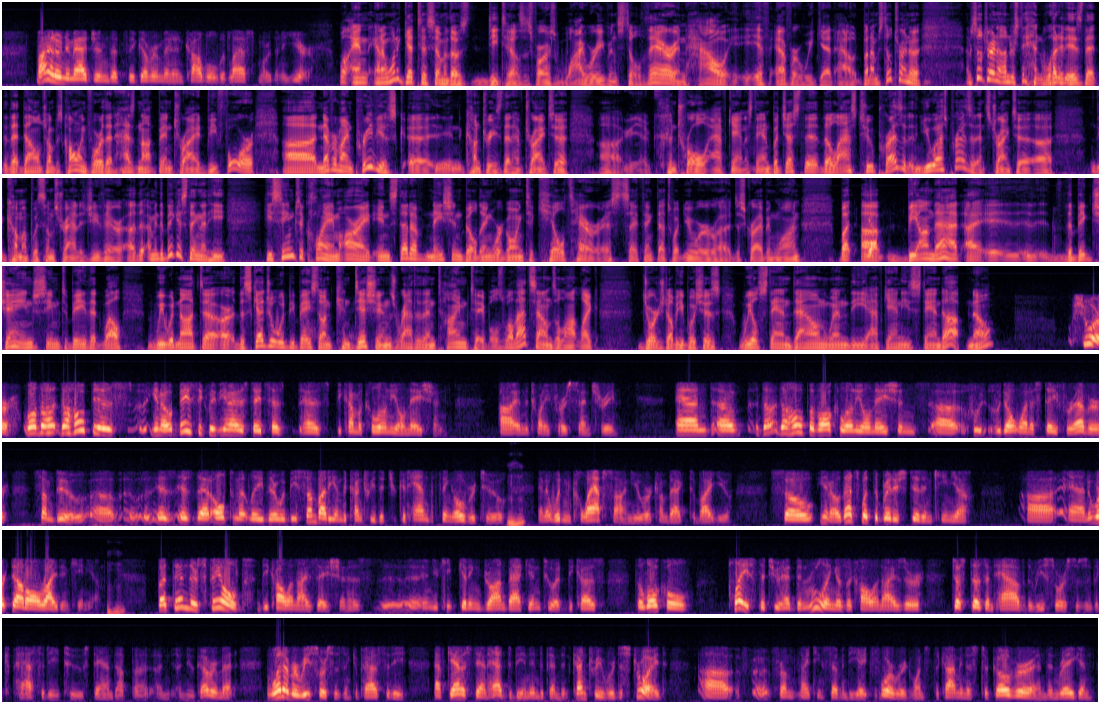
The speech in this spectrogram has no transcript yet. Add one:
I don't imagine that the government in Kabul would last more than a year. Well, and, and I want to get to some of those details as far as why we're even still there and how, if ever, we get out. But I'm still trying to. I'm still trying to understand what it is that, that Donald Trump is calling for that has not been tried before. Uh, never mind previous uh, countries that have tried to uh, control Afghanistan, but just the, the last two president, U.S. presidents trying to uh, come up with some strategy there. Uh, I mean, the biggest thing that he he seemed to claim, all right, instead of nation building, we're going to kill terrorists. I think that's what you were uh, describing, Juan. But uh, beyond that, I, the big change seemed to be that, well, we would not, uh, our, the schedule would be based on conditions rather than timetables. Well, that sounds a lot like George W. Bush's we'll stand down when the Afghanis stand up, no? Sure. Well, the, the hope is you know, basically, the United States has has become a colonial nation uh, in the 21st century, and uh, the the hope of all colonial nations uh, who who don't want to stay forever, some do, uh, is is that ultimately there would be somebody in the country that you could hand the thing over to, mm-hmm. and it wouldn't collapse on you or come back to bite you. So you know that's what the British did in Kenya, uh, and it worked out all right in Kenya. Mm-hmm. But then there's failed decolonization, as, uh, and you keep getting drawn back into it because the local place that you had been ruling as a colonizer just doesn't have the resources or the capacity to stand up a, a, a new government. Whatever resources and capacity Afghanistan had to be an independent country were destroyed uh, from 1978 forward once the communists took over and then Reagan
